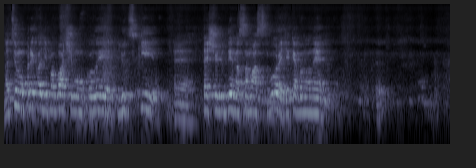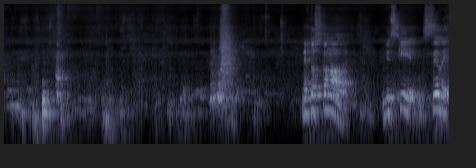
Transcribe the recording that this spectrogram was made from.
На цьому прикладі побачимо, коли людські, е, те, що людина сама створить, яке воно не. е, Невдосконале. Людські сили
